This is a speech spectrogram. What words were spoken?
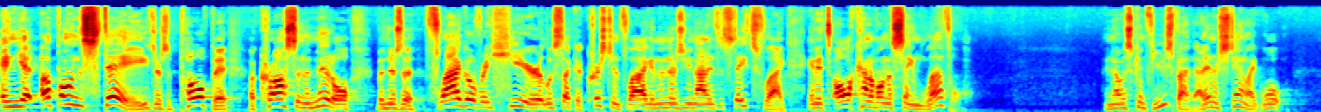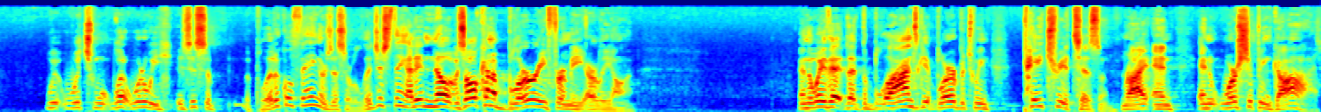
And yet, up on the stage, there's a pulpit, a cross in the middle, but there's a flag over here. It looks like a Christian flag, and then there's a United States flag. And it's all kind of on the same level. And I was confused by that. I didn't understand, like, well, which one, what, what are we, is this a, a political thing or is this a religious thing? I didn't know. It was all kind of blurry for me early on. And the way that, that the lines get blurred between patriotism, right, and, and worshiping God.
